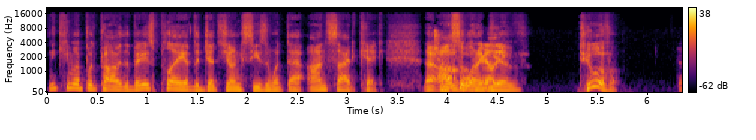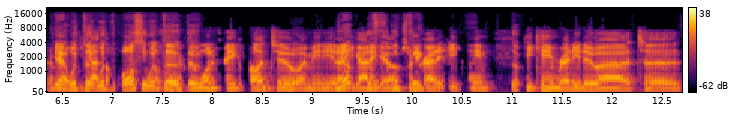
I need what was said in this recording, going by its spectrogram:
he came up with probably the biggest play of the jets young season with that onside kick and i Two also them, want to really. give two of them I yeah with the with fourth- also with the, the one fake punt too. I mean, you know, Yep, you got to give him some fake- credit. He came, the- he came ready to, uh, to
